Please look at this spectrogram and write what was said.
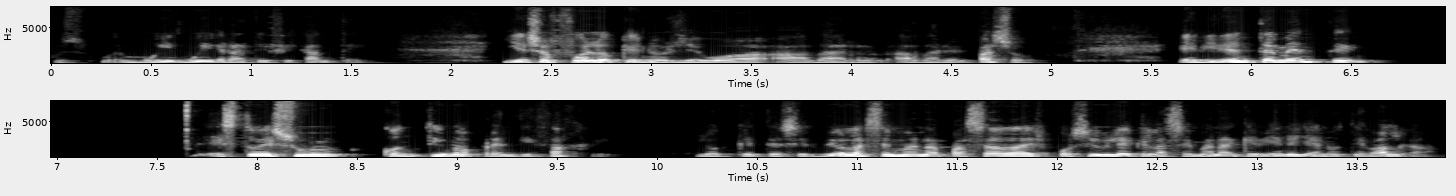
pues, muy, muy gratificante. Y eso fue lo que nos llevó a, dar, a dar el paso. Evidentemente, esto es un continuo aprendizaje. Lo que te sirvió la semana pasada es posible que la semana que viene ya no te valga.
